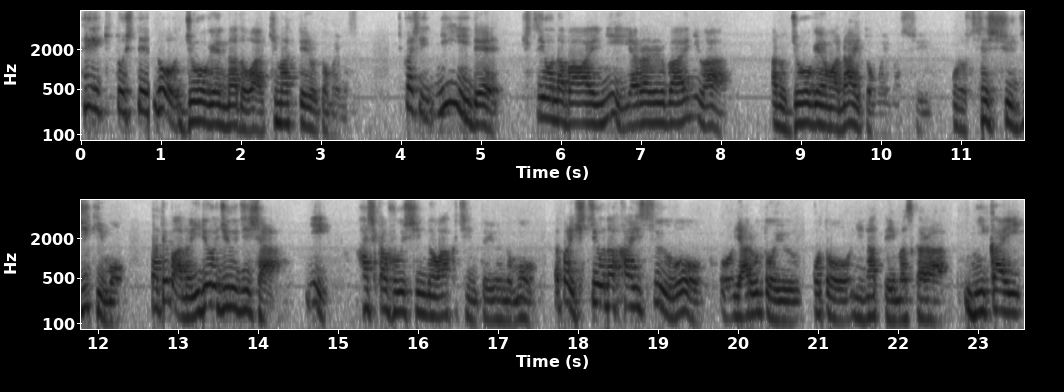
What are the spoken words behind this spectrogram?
定期としての上限などは決まっていると思います。しかし任意で必要な場合にやられる場合にはあの上限はないと思いますしこの接種時期も例えばあの医療従事者にはしか風疹のワクチンというのもやっぱり必要な回数をやるということになっていますから2回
